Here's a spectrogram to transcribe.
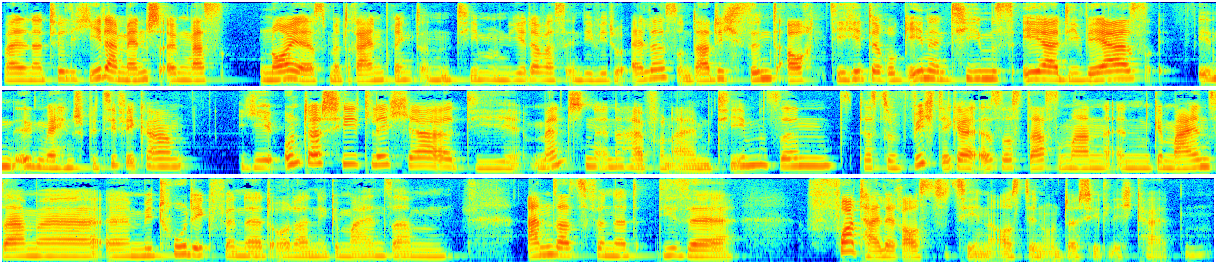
weil natürlich jeder Mensch irgendwas Neues mit reinbringt in ein Team und jeder was Individuelles. Und dadurch sind auch die heterogenen Teams eher divers in irgendwelchen Spezifika je unterschiedlicher die Menschen innerhalb von einem Team sind, desto wichtiger ist es, dass man eine gemeinsame äh, Methodik findet oder einen gemeinsamen Ansatz findet, diese Vorteile rauszuziehen aus den Unterschiedlichkeiten.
